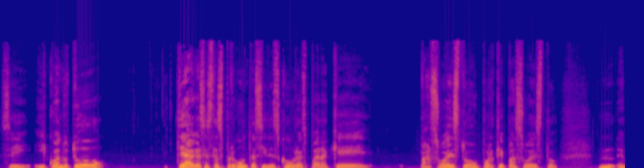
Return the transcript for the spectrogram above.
¿Sí? Y cuando tú te hagas estas preguntas y descubras para qué pasó esto o por qué pasó esto, eh,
